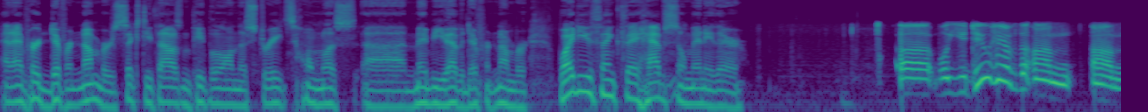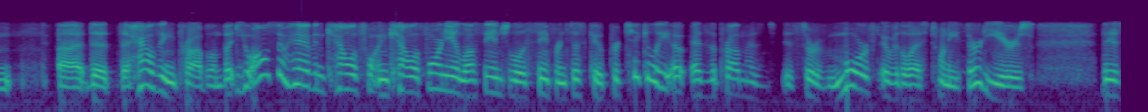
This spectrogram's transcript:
and I've heard different numbers 60,000 people on the streets, homeless. Uh, maybe you have a different number. Why do you think they have so many there? Uh, well, you do have the um, um, uh, the the housing problem, but you also have in California, in California, Los Angeles, San Francisco, particularly uh, as the problem has is sort of morphed over the last 20, 30 years. This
